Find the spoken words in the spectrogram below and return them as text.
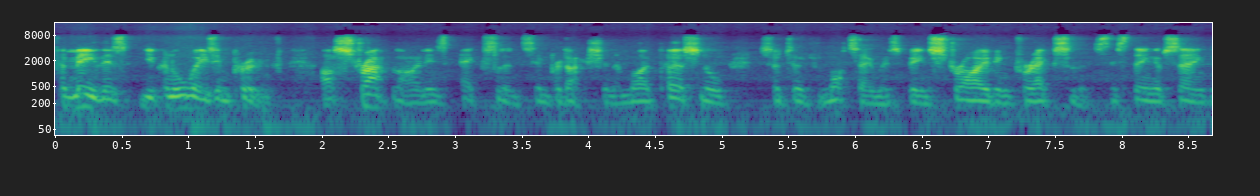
for me, there's you can always improve. our strap line is excellence in production. And my personal sort of motto has been striving for excellence. This thing of saying,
